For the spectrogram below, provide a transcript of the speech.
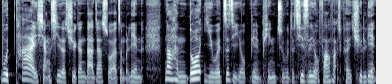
不太详细的去跟大家说要怎么练的，那很多以为自己有扁平足的，其实有方法就可以去练。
